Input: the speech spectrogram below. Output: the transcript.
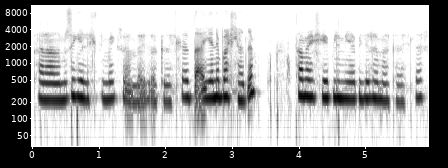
Kanalımızı geliştirmek zorundayız arkadaşlar. Daha yeni başladım. Tam her şeyi bilmeyebilirim arkadaşlar.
